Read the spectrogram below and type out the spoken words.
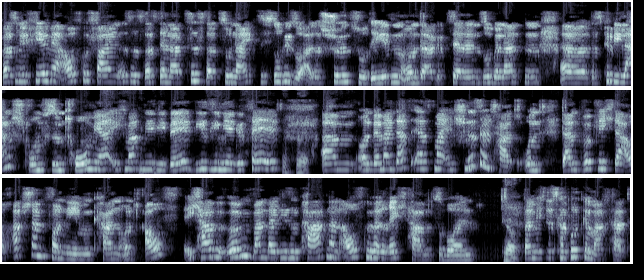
Was mir viel mehr aufgefallen ist, ist, dass der Narzisst dazu neigt, sich sowieso alles schön zu reden und da gibt's ja den sogenannten äh, das Pippi Langstrumpf-Syndrom, ja, ich mache mir die Welt, wie sie mir gefällt. ähm, und wenn man das erstmal entschlüsselt hat und dann wirklich da auch Abstand von nehmen kann und auf, ich habe irgendwann bei diesen Partnern aufgehört, Recht haben zu wollen ja. weil mich das kaputt gemacht hat.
